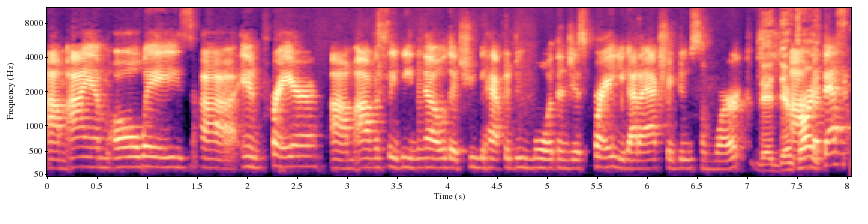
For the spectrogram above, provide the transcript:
Um, I am always uh, in prayer. Um, obviously, we know that you have to do more than just pray. You got to actually do some work. That, that's um, right. But that's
